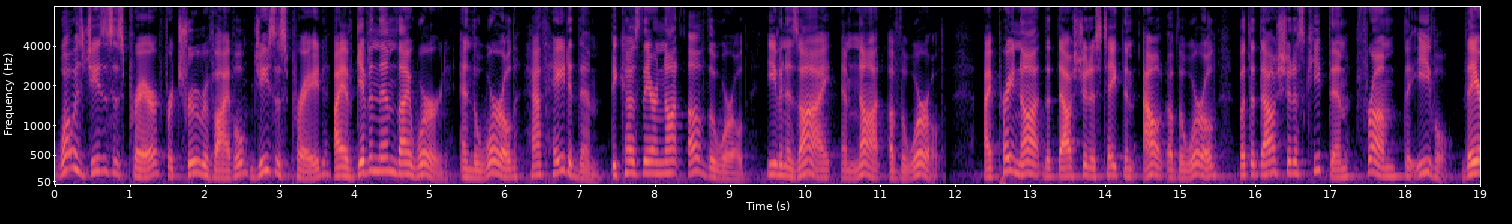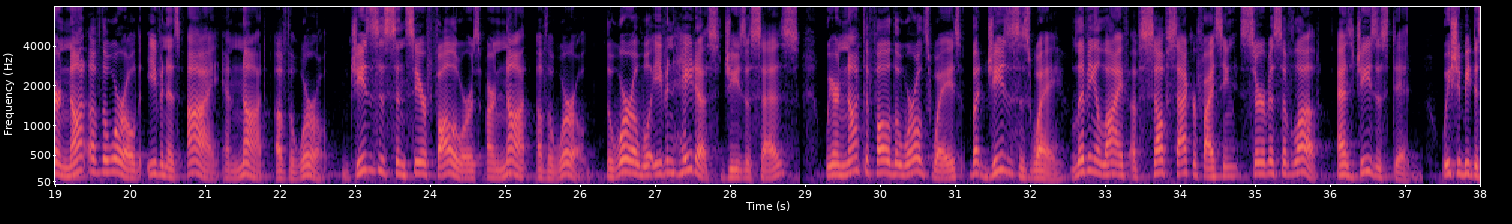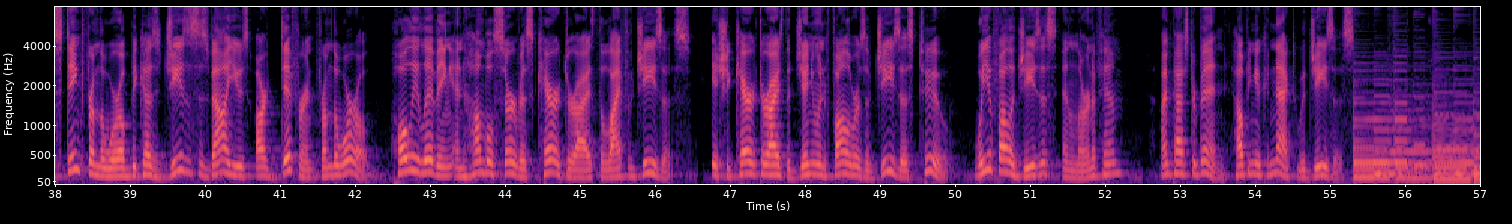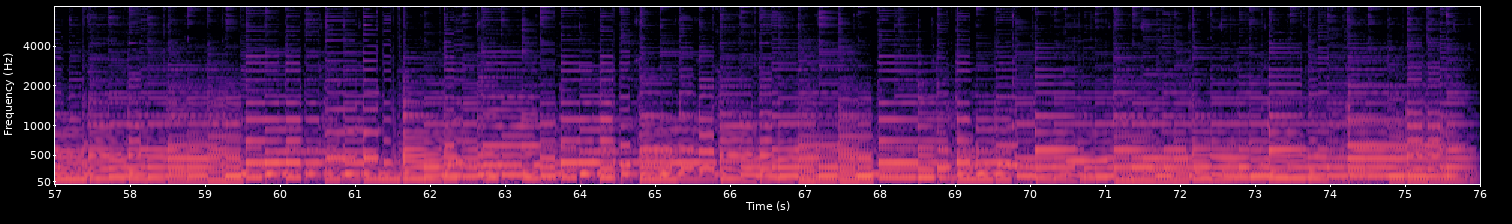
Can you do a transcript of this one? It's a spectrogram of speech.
What was Jesus' prayer for true revival? Jesus prayed, I have given them thy word, and the world hath hated them, because they are not of the world, even as I am not of the world. I pray not that thou shouldest take them out of the world, but that thou shouldest keep them from the evil. They are not of the world, even as I am not of the world. Jesus' sincere followers are not of the world. The world will even hate us, Jesus says. We are not to follow the world's ways, but Jesus' way, living a life of self sacrificing service of love, as Jesus did. We should be distinct from the world because Jesus' values are different from the world. Holy living and humble service characterize the life of Jesus. It should characterize the genuine followers of Jesus too. Will you follow Jesus and learn of him? I'm Pastor Ben, helping you connect with Jesus.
